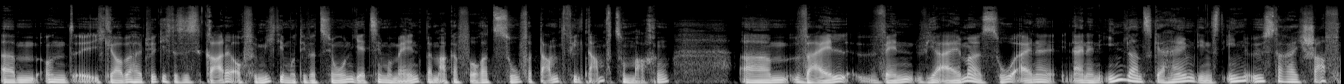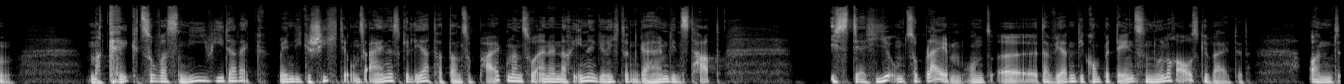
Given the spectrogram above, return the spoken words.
Ähm, und ich glaube halt wirklich, das ist gerade auch für mich die Motivation, jetzt im Moment beim AK Vorrat so verdammt viel Dampf zu machen. Ähm, weil wenn wir einmal so eine, einen Inlandsgeheimdienst in Österreich schaffen, man kriegt sowas nie wieder weg. Wenn die Geschichte uns eines gelehrt hat, dann sobald man so einen nach innen gerichteten Geheimdienst hat, ist der hier, um zu bleiben. Und äh, da werden die Kompetenzen nur noch ausgeweitet. Und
